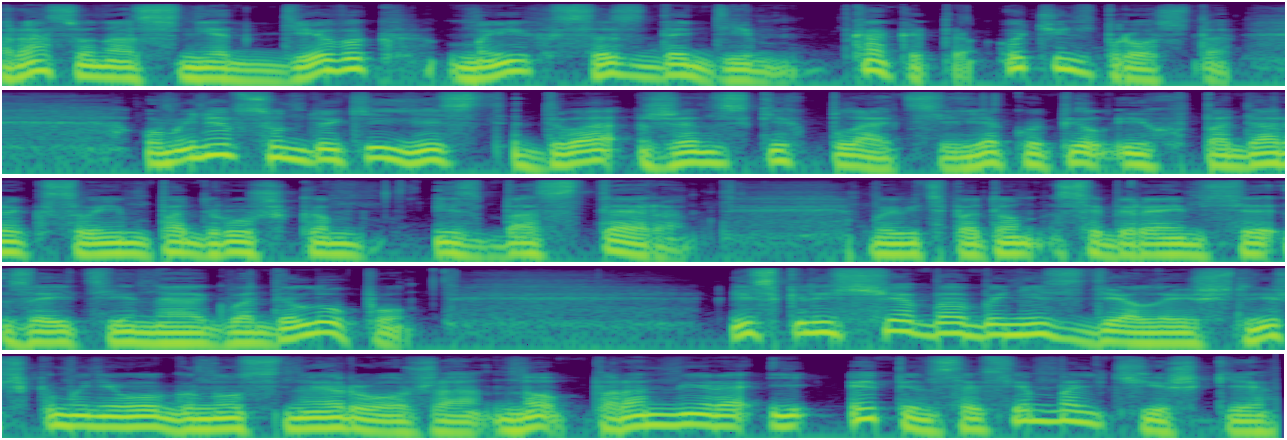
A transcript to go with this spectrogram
Раз у нас нет девок, мы их создадим. Как это? Очень просто». У меня в сундуке есть два женских платья. Я купил их в подарок своим подружкам из Бастера. Мы ведь потом собираемся зайти на Гваделупу. Из клеща бабы не сделаешь, слишком у него гнусная рожа. Но Пронира и Эпин совсем мальчишки.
